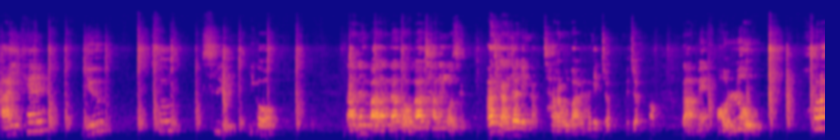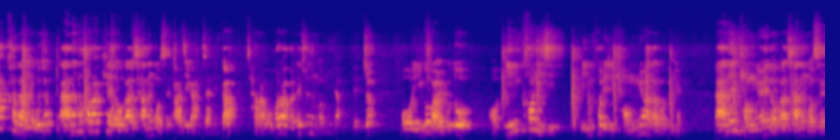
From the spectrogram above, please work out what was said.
I tell you sleep 이거 나는 말한다 너가 자는 것을 아직 안 자니까 자라고 말을 하겠죠 그죠? 어. 그 다음에 allow 허락하다고 그죠? 나는 허락해 너가 자는 것을 아직 안 자니까 자라고 허락을 해주는 겁니다 됐죠? 뭐 이거 말고도 어, encourage encourage 격려하다거든요 나는 격려해 너가 자는 것을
